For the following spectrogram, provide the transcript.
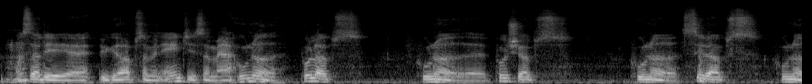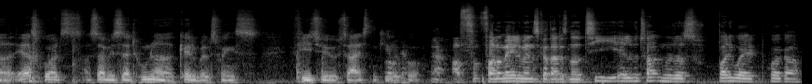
Mm-hmm. Og så er det øh, bygget op som en Angie, som er 100 pull-ups, 100 øh, push-ups, 100 sit-ups, 100 air squats, og så har vi sat 100 kettlebell swings, 24-16 kilo okay. på. Ja, og for, for, normale mennesker, der er det sådan noget 10, 11, 12 minutters bodyweight workout.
